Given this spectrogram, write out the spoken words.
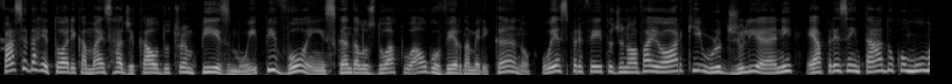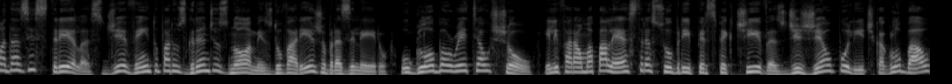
Face da retórica mais radical do trumpismo e pivô em escândalos do atual governo americano, o ex-prefeito de Nova York, Rudy Giuliani, é apresentado como uma das estrelas de evento para os grandes nomes do varejo brasileiro, o Global Retail Show. Ele fará uma palestra sobre perspectivas de geopolítica global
